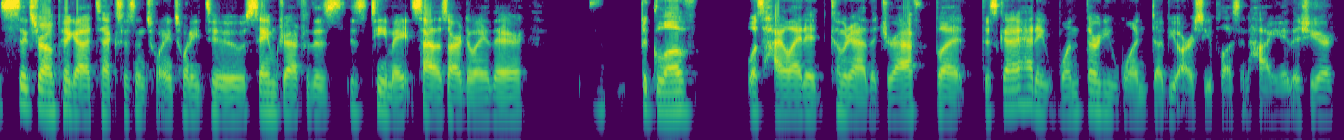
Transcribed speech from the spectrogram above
six round pick out of Texas in 2022, same draft with his, his teammate Silas Ardoin there. The glove was highlighted coming out of the draft, but this guy had a 131 WRC plus in high A this year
